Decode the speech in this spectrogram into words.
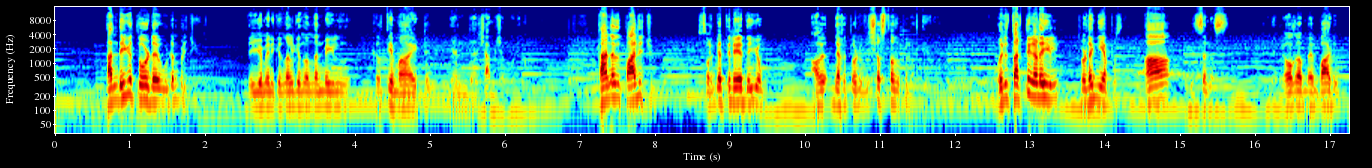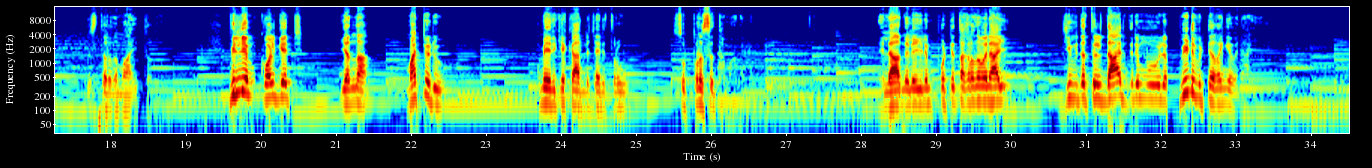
താൻ ദൈവത്തോട് ഉടമ്പടി ചെയ്തു ദൈവം എനിക്ക് നൽകുന്ന നന്മയിൽ നിന്ന് കൃത്യമായിട്ട് ഞാൻ ദശാംശം കൊടുക്കും. താനത് പാലിച്ചു. സ്വർഗത്തിലെ ദൈവം അദ്ദേഹത്തോട് വിശ്വസ്തത പുലർത്തി. ഒരു തട്ടുകടയിൽ തുടങ്ങിയ ആ ബിസിനസ് ലോകമെമ്പാടും വിസ്തൃതമായി തീർന്നു. വില്യം കോൾഗേറ്റ് എന്ന മറ്റൊരു അമേരിക്കക്കാരന്റെ ചരിത്രവും സുപ്രസിദ്ധമാണ്. എല്ലാ നിലയിലും പൊട്ടിത്തകർന്നവനായി ജീവിതത്തിൽ ദാരിദ്ര്യം മൂലം വീട് വിട്ടിറങ്ങിയവനായി.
